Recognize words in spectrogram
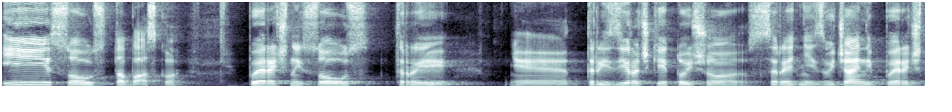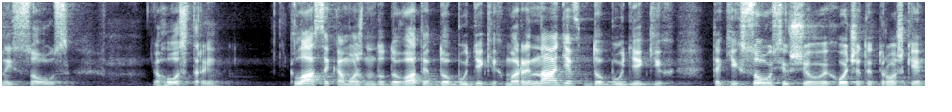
І соус табаско. Перечний соус, три, е, три зірочки, той, що середній, звичайний перечний соус. Гострий. Класика можна додавати до будь-яких маринадів, до будь-яких таких соусів, що ви хочете трошки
